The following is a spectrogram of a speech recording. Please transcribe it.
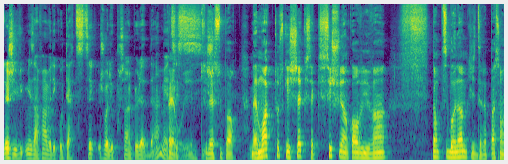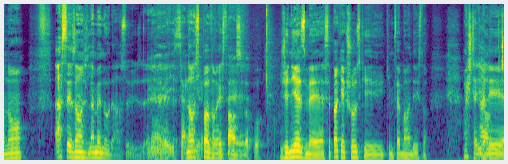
Là, j'ai vu que mes enfants avaient des côtés artistiques, je vais les pousser un peu là-dedans. Mais Ben oui, tu les supportes. Mais moi, tout ce que je sais, c'est que si je suis encore vivant, ton petit bonhomme, qui je dirais pas son nom, à 16 ans, je l'amène aux danseuses. Euh, ça- non, c'est pas vrai. Pas. Je niaise, mais c'est pas quelque chose qui, qui me fait bander, ça. Ouais, j'étais allé, allé,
